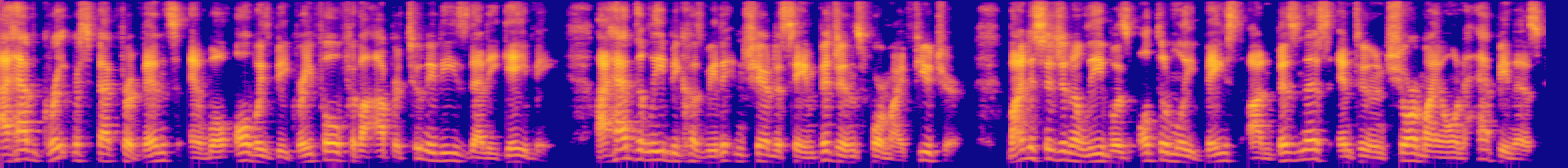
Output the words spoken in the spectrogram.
I have great respect for Vince and will always be grateful for the opportunities that he gave me. I had to leave because we didn't share the same visions for my future. My decision to leave was ultimately based on business and to ensure my own happiness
